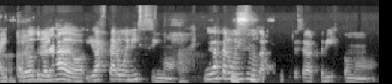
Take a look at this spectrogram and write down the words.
ahí por otro lado, y va a estar buenísimo. Y va a estar buenísimo también ser actriz como...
